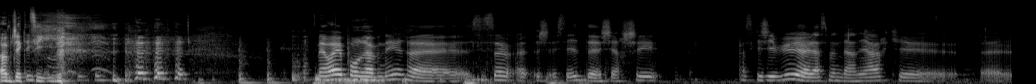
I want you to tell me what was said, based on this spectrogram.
Objective. Mais ouais, pour revenir, euh, c'est ça, euh, j'ai essayé de chercher. Parce que j'ai vu euh, la semaine dernière que euh,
